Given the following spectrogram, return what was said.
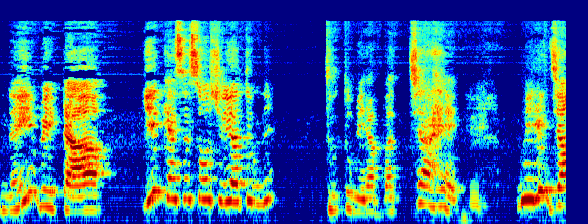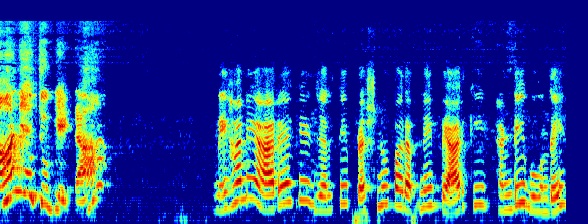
नहीं बेटा ये कैसे सोच लिया तुमने? तू तो मेरा बच्चा है। मेरी जान है तू बेटा। नेहा ने आर्य के जलते प्रश्नों पर अपने प्यार की ठंडी बूंदे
